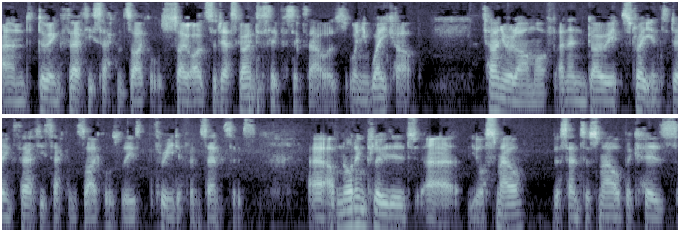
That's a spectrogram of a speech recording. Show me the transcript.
and doing 30 second cycles. So I'd suggest going to sleep for six hours. When you wake up, turn your alarm off, and then go straight into doing 30 second cycles for these three different senses. Uh, I've not included uh, your smell, the sense of smell, because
